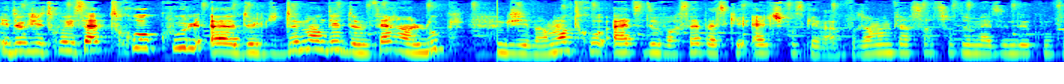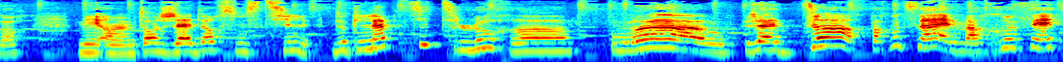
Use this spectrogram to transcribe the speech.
Et donc j'ai trouvé ça trop cool euh, de lui demander de me faire un look. Donc j'ai vraiment trop hâte de voir ça parce que elle je pense qu'elle va vraiment me faire sortir de ma zone de confort. Mais en même temps j'adore son style. Donc la petite Laura, waouh! J'adore! Par contre ça elle m'a refaite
